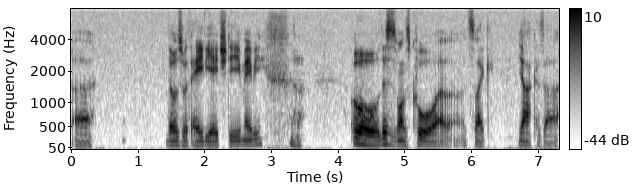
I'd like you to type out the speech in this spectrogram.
uh, those with ADHD, maybe. oh, this is one's cool. Uh, it's like Yakuza,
